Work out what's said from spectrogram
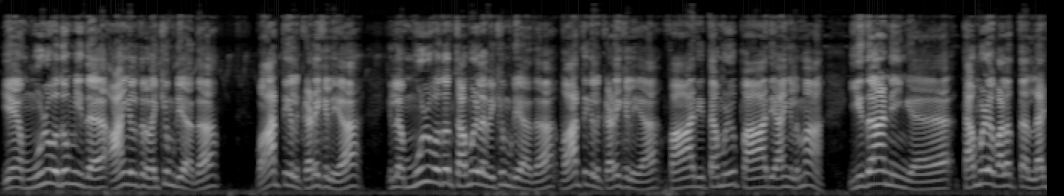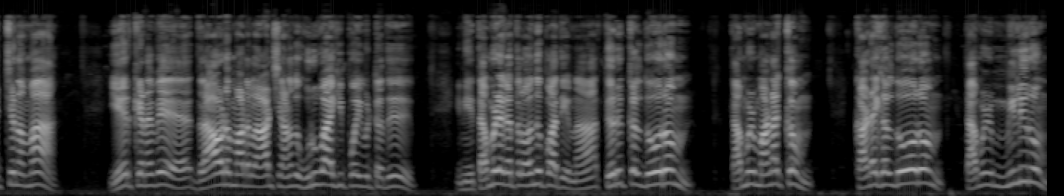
ஏன் முழுவதும் இதை ஆங்கிலத்தில் வைக்க முடியாதா? வார்த்தைகள் கிடைக்கலையா? இல்லை முழுவதும் தமிழில் வைக்க முடியாதா? வார்த்தைகள் கிடைக்கலையா? பாதி தமிழ் பாதி ஆங்கிலமா? இதான் நீங்கள் தமிழை வளர்த்த லட்சணமாக ஏற்கனவே திராவிட மாடல் ஆட்சியானது உருவாகி போய்விட்டது. இனி தமிழகத்தில் வந்து பார்த்தீங்கன்னா தெருக்கள் தோறும் தமிழ் மணக்கம் கடைகள் தோறும் தமிழ் மிளிரும்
